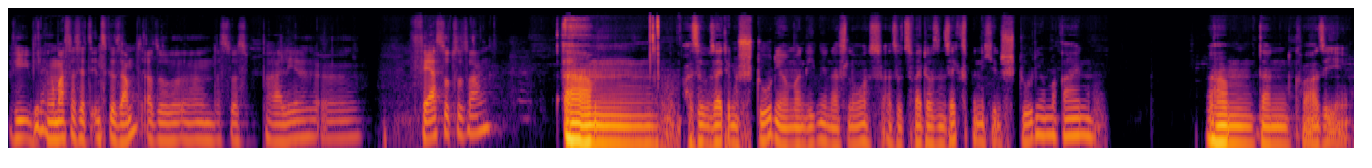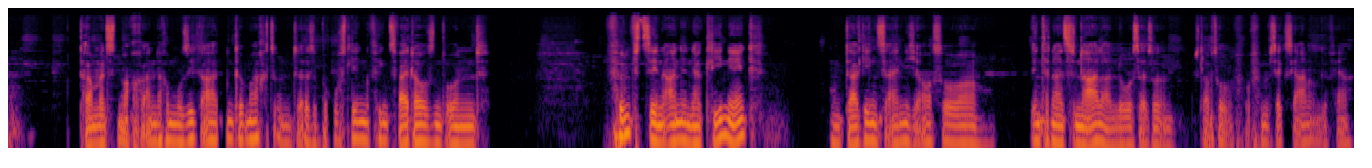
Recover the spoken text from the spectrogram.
Wie, wie lange machst du das jetzt insgesamt? Also, äh, dass du das parallel äh, fährst sozusagen? Ähm, also seit dem Studium, wann ging denn das los? Also 2006 bin ich ins Studium rein. Ähm, dann quasi damals noch andere Musikarten gemacht und also Berufsleben fing 2015 an in der Klinik. Und da ging es eigentlich auch so internationaler los, also ich glaube so vor fünf, sechs Jahren ungefähr.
